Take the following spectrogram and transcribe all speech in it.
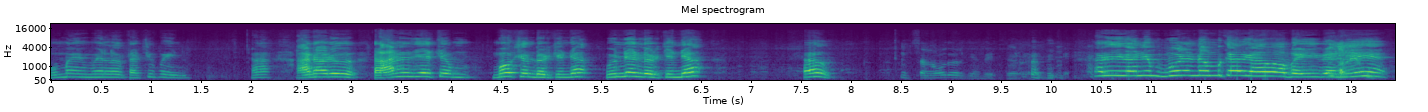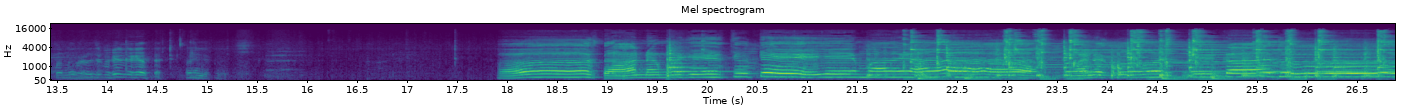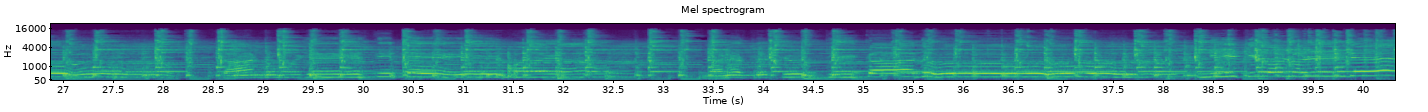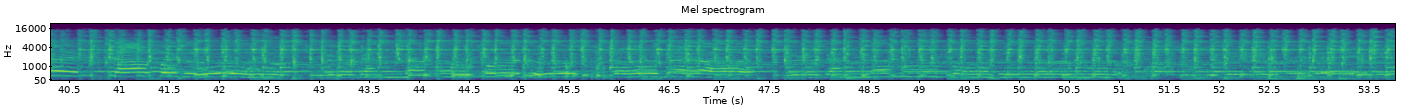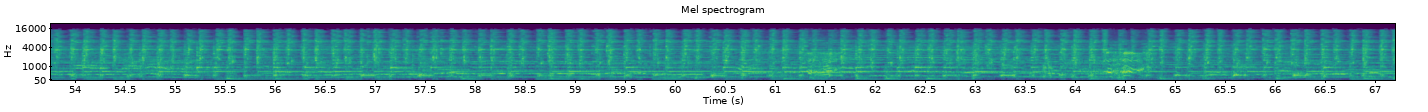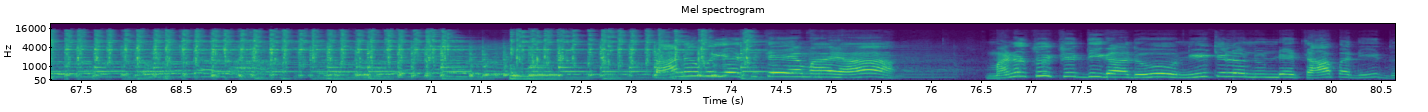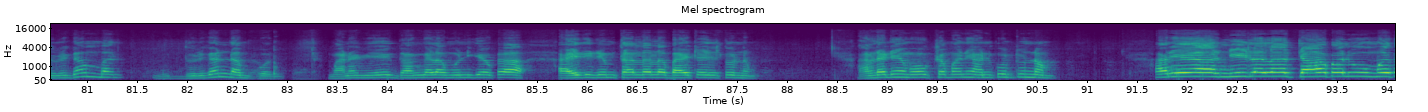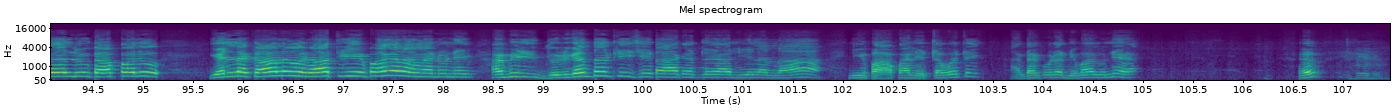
కుమ్మై మేళ చచ్చిపోయింది. ఆనాడు తానం చేస్తే మోక్షం దొరికిందా? పుణ్యం దొరికిందా? అరే ఇవన్నీ మూఢ నమ్మకాలు కావా అబ్బాయి ఇవన్నీ. స్నానము చేస్తుతే ఏ మాయా? మనసు మస్తి కాదు. స్నానము చేస్తే ఏ మాయా మనసు మాయా? మనసు శుద్ధి కాదు నీటిలో నుండే చాపది దుర్గంబ దుర్గంధం పోదు. మనం ఏ గంగల మునిగి ఒక ఐదు నిమిషాలలో బయట వెళ్తున్నాం. అలానే మోక్షమని అనుకుంటున్నాం. అరే ఆ నీళ్ళలో చేపలు మొదలు కప్పలు ఎల్లకాలం రాత్రి పగలన్నీ ఉన్నాయి అవి దుర్గంధం తీసే తాకట్లే ఆ నీళ్ళల్లా. నీ పాపాలు ఎట్లా పోతాయి? అంతా కూడా దిమాగ్ ఉన్నాయా?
